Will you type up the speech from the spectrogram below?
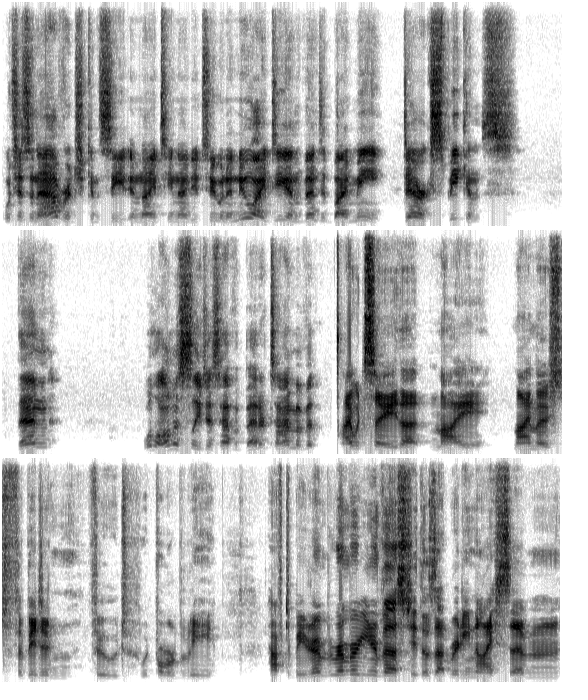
which is an average conceit in 1992 and a new idea invented by me, Derek Speakins, then we'll honestly just have a better time of it. I would say that my my most forbidden food would probably have to be. Remember, remember at university there was that really nice um,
